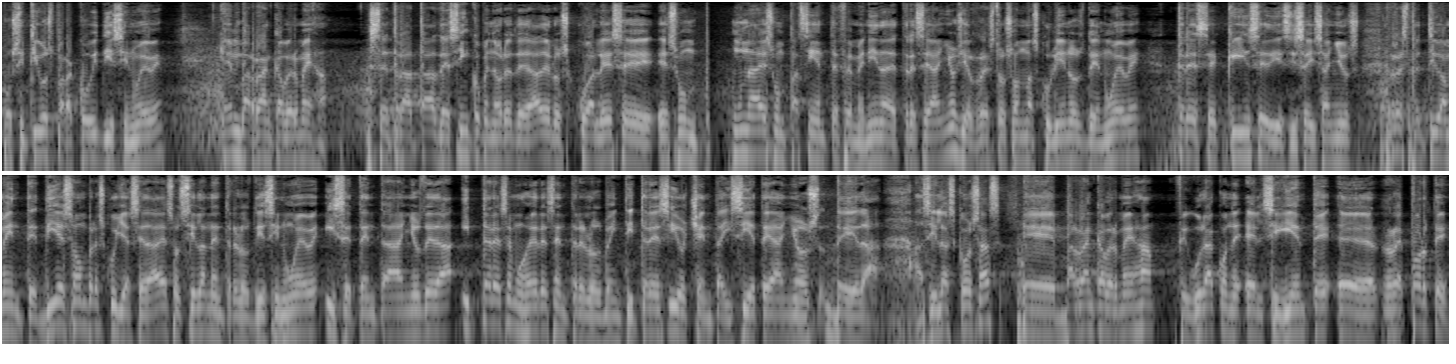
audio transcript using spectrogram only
positivos para COVID-19 en Barranca Bermeja. Se trata de cinco menores de edad, de los cuales eh, es un, una es un paciente femenina de 13 años y el resto son masculinos de 9, 13, 15, 16 años respectivamente. 10 hombres cuyas edades oscilan entre los 19 y 70 años de edad y 13 mujeres entre los 23 y 87 años de edad. Así las cosas, eh, Barranca Bermeja figura con el siguiente eh, reporte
